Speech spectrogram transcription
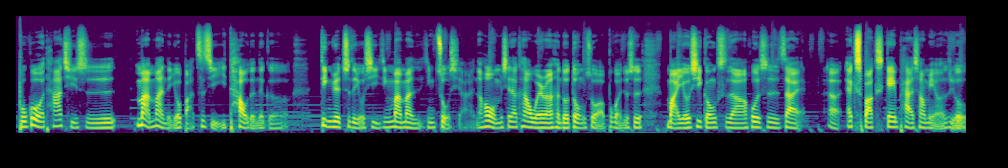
不过它其实慢慢的有把自己一套的那个订阅制的游戏已经慢慢的已经做起来。然后我们现在看到微软很多动作啊，不管就是买游戏公司啊，或者是在呃 Xbox Game Pass 上面啊，有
